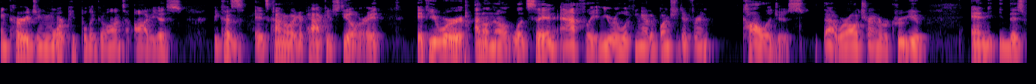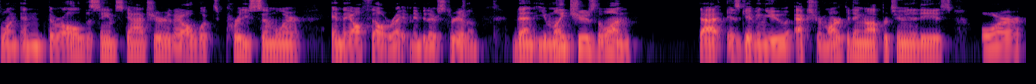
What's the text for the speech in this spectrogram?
encouraging more people to go on to Audius because it's kind of like a package deal, right? If you were, I don't know, let's say an athlete and you were looking at a bunch of different colleges that were all trying to recruit you, and this one, and they were all the same stature, they all looked pretty similar and they all felt right, maybe there's three of them, then you might choose the one that is giving you extra marketing opportunities or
